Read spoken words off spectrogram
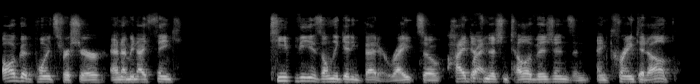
all good points for sure. And I mean, I think TV is only getting better, right? So high definition right. televisions and, and crank it up,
